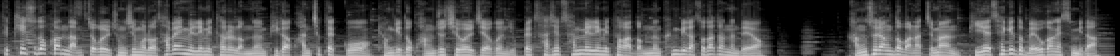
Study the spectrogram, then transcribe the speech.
특히 수도권 남쪽을 중심으로 400mm를 넘는 비가 관측됐고 경기도 광주 지월 지역은 643mm가 넘는 큰 비가 쏟아졌는데요. 강수량도 많았지만 비의 세기도 매우 강했습니다.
